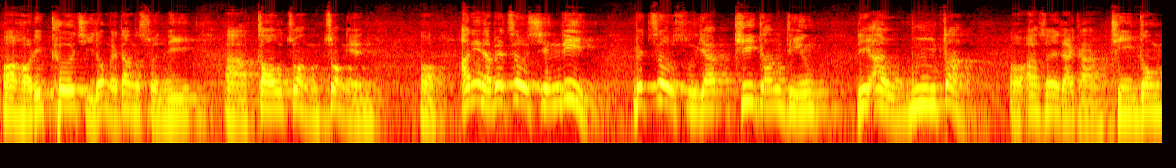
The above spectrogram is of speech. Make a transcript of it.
啊，互你考试拢会当顺利啊，高状状元哦。啊，你若要做生意，要做事业，起工厂，你爱有武大哦。啊，所以来甲天公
